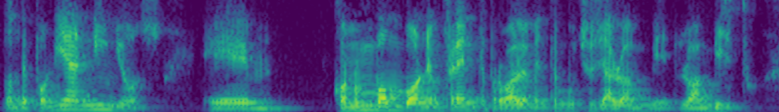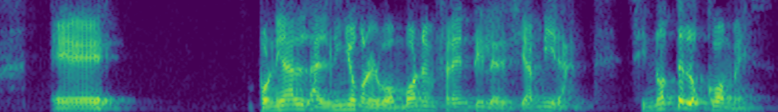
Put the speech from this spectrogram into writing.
donde ponía niños eh, con un bombón enfrente, probablemente muchos ya lo han, lo han visto. Eh, ponía al, niño con el bombón enfrente y le decía, mira, si no te lo comes,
